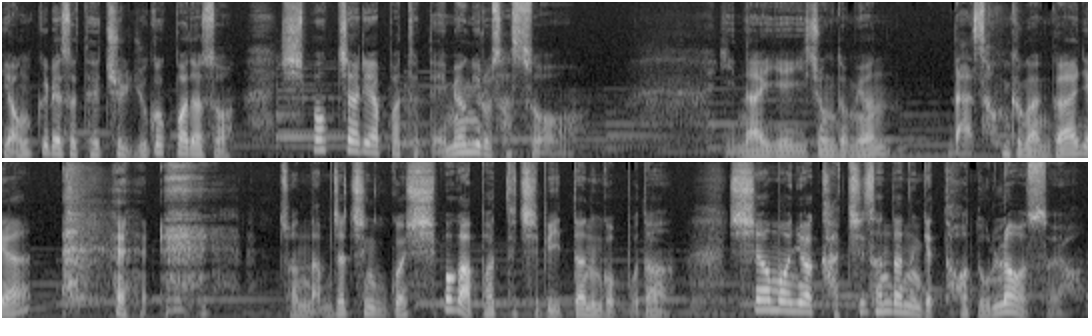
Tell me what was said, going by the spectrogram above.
영끌에서 대출 6억 받아서 10억짜리 아파트 4명이로 샀어. 이 나이에 이 정도면 나 성공한 거 아니야? 전 남자친구가 10억 아파트 집이 있다는 것보다 시어머니와 같이 산다는 게 더 놀라웠어요.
